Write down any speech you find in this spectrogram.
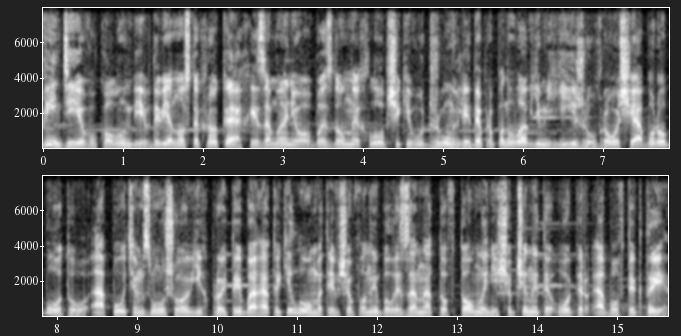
Він діяв у Колумбії в 90-х роках і заманював бездомних хлопчиків у джунглі, де пропонував їм їжу, гроші або роботу, а потім змушував їх пройти багато кілометрів, щоб вони були занадто втомлені, щоб чинити опір або втекти.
